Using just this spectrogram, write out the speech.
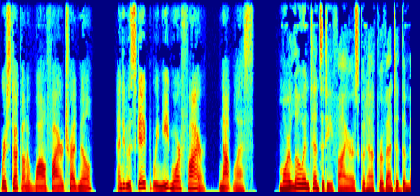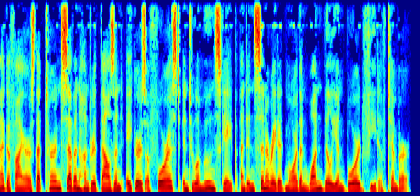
We're stuck on a wildfire treadmill. And to escape, we need more fire, not less. More low intensity fires could have prevented the megafires that turned 700,000 acres of forest into a moonscape and incinerated more than 1 billion board feet of timber.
